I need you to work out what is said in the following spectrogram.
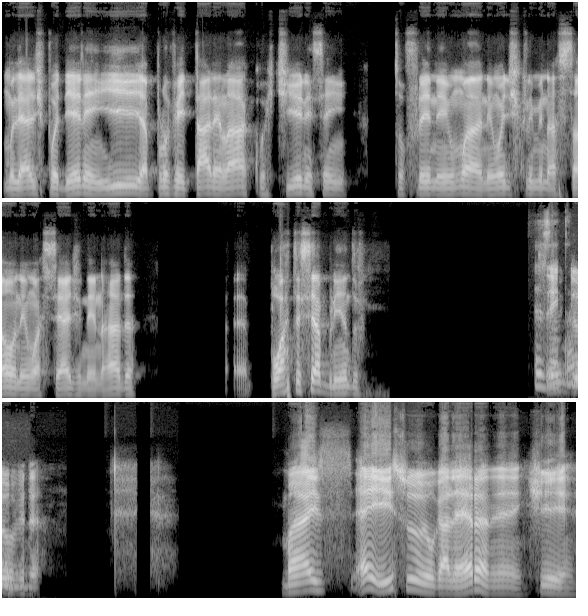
mulheres poderem ir, aproveitarem lá, curtirem sem sofrer nenhuma, nenhuma discriminação, nenhum assédio, nem nada. É, portas se abrindo. Sem dúvida. Mas é isso, galera, né? A gente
